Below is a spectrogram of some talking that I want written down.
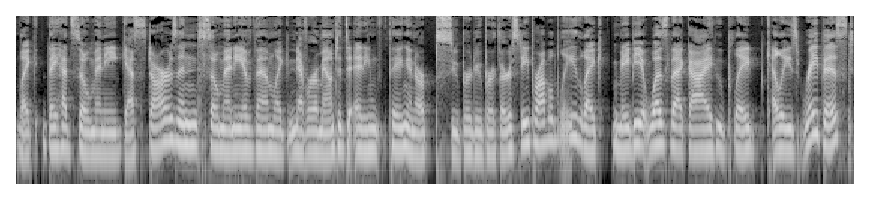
Like, they had so many guest stars, and so many of them, like, never amounted to anything and are super duper thirsty, probably. Like, maybe it was that guy who played Kelly's rapist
